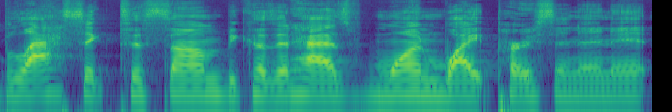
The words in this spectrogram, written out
classic to some because it has one white person in it.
